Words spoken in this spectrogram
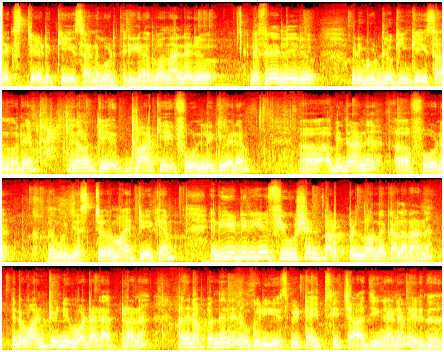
ടെക്സ്റ്റേഡ് കേസാണ് കൊടുത്തിരിക്കുന്നത്. അപ്പോൾ നല്ലൊരു ഡെഫിനറ്റ്ലി ഒരു ഒരു ഗുഡ് ലുക്കിംഗ് കേസാന്ന് പറയാം. നമുക്ക് ബാക്കി ഫോണിലേക്ക് വരാം. അപ്പോൾ ഇതാണ് ഫോണ് നമുക്ക് ജസ്റ്റ് ഒന്ന് മാറ്റി വയ്ക്കാം എനിക്ക് കിട്ടിയിരിക്കുന്നത് ഫ്യൂഷൻ പർപ്പിൾ എന്ന് പറഞ്ഞ കളറാണ് പിന്നെ വൺ ട്വന്റി വോട്ട് അഡാപ്റ്ററാണ് അതിനൊപ്പം തന്നെ നമുക്കൊരു U S B type C charging ആണ് വരുന്നത്.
